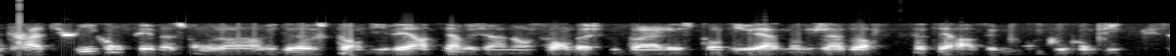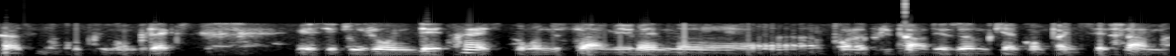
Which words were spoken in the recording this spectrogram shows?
gratuit qu'on fait parce qu'on a envie d'aller au sport d'hiver. Tiens, j'ai un enfant, bah, je peux pas aller au sport d'hiver, donc j'avorte, etc. C'est beaucoup plus compliqué que ça, c'est beaucoup plus complexe. Et c'est toujours une détresse pour une femme, et même euh, pour la plupart des hommes qui accompagnent ces femmes.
